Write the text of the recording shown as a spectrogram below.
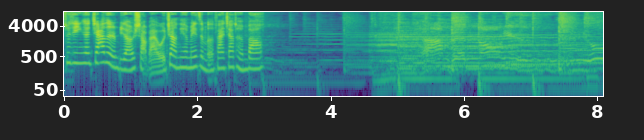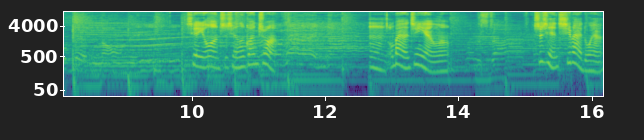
最近应该加的人比较少吧？我这两天没怎么发加团包。谢谢勇往直前的关注啊！嗯，我把它禁言了。之前七百多呀，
